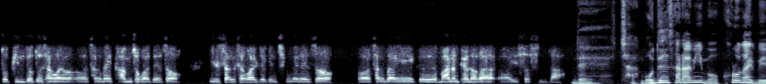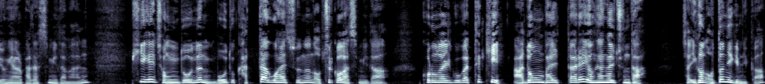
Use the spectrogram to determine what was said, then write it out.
또 빈도도 상화, 어, 상당히 감소가 돼서 일상생활적인 측면에서 어, 상당히 그 많은 변화가 어, 있었습니다. 네. 자, 모든 사람이 뭐 코로나19에 영향을 받았습니다만 피해 정도는 모두 같다고 할 수는 없을 것 같습니다. 코로나19가 특히 아동 발달에 영향을 준다. 자, 이건 어떤 얘기입니까?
